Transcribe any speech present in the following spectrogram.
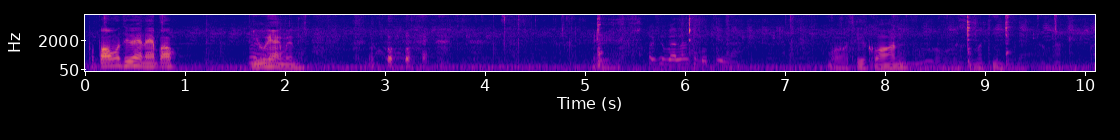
เปาเปามาถือให้ไหนเปาหิวแห้งเลยนี่เอ้ยก็คือว่าเราจะบกินนะบอกถือก่อนโอ้ยจะมากินเลยเอานะไป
